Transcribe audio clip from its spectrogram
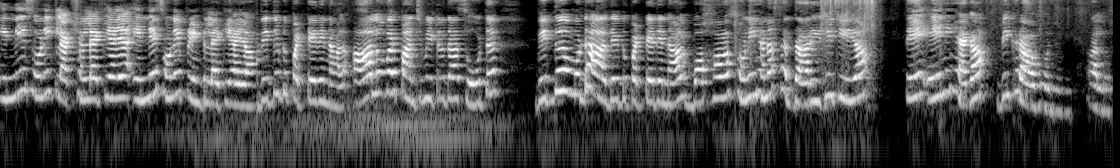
ਇੰਨੀ ਸੋਹਣੀ ਕਲੈਕਸ਼ਨ ਲੈ ਕੇ ਆਇਆ, ਇੰਨੇ ਸੋਹਣੇ ਪ੍ਰਿੰਟ ਲੈ ਕੇ ਆਇਆ। ਵਿਦ ਦੁਪੱਟੇ ਦੇ ਨਾਲ ਆਲ ਓਵਰ 5 ਮੀਟਰ ਦਾ ਸੂਟ ਵਿਦ ਮੁਢਾਲ ਦੇ ਦੁਪੱਟੇ ਦੇ ਨਾਲ, ਬਹੁਤ ਸੋਹਣੀ ਹੈ ਨਾ ਸਰਦਾਰੀ ਦੀ ਚੀਜ਼ ਆ। ਤੇ ਇਹ ਨਹੀਂ ਹੈਗਾ ਵੀ ਖਰਾਬ ਹੋ ਜੂਗੀ। ਆ ਲਓ।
